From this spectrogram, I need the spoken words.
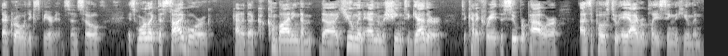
that grow with experience. And so it's more like the cyborg, kind of the combining the, the human and the machine together to kind of create the superpower, as opposed to AI replacing the human.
